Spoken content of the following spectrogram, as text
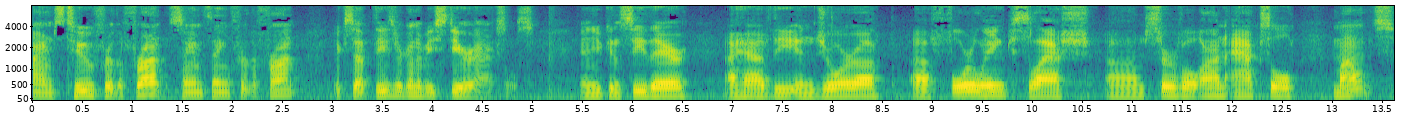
Times two for the front, same thing for the front, except these are going to be steer axles. And you can see there, I have the Injora uh, four link slash um, servo on axle mounts.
